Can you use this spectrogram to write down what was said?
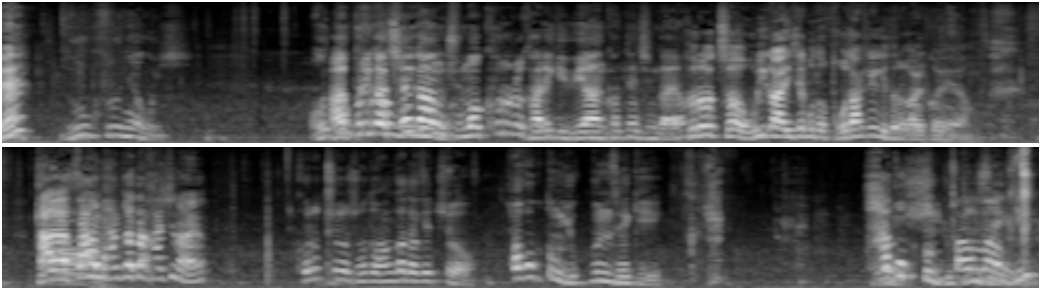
네? 누구 크루냐고 이씨. 아프리카. 최강 주먹 크루를 가리기 위한 컨텐츠인가요? 그렇죠. 우리가 이제부터 도장 깨기 들어갈 거예요. 다 싸움 한 가닥 하시나요? 그렇죠. 저도 한 가닥 했죠. 화곡동 6분 세기. 화곡동 육분세기?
